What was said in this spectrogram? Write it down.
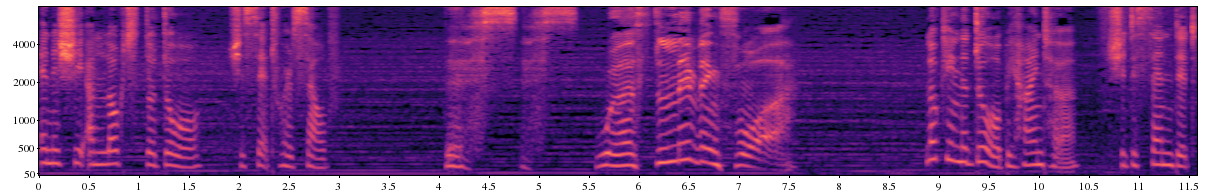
and as she unlocked the door, she said to herself, This is worth living for. Locking the door behind her, she descended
